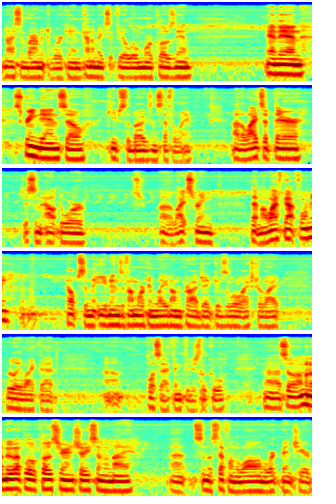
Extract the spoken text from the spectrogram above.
nice environment to work in. Kind of makes it feel a little more closed in. And then screened in so keeps the bugs and stuff away. Uh, the lights up there, just some outdoor uh, light string that my wife got for me. Helps in the evenings if I'm working late on a project, gives a little extra light. Really like that. Um, plus I think they just look cool. Uh, so I'm going to move up a little closer and show you some of my uh, some of the stuff on the wall on the workbench here.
